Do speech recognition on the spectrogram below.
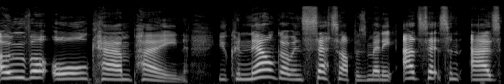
overall campaign. You can now go and set up as many ad sets and ads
